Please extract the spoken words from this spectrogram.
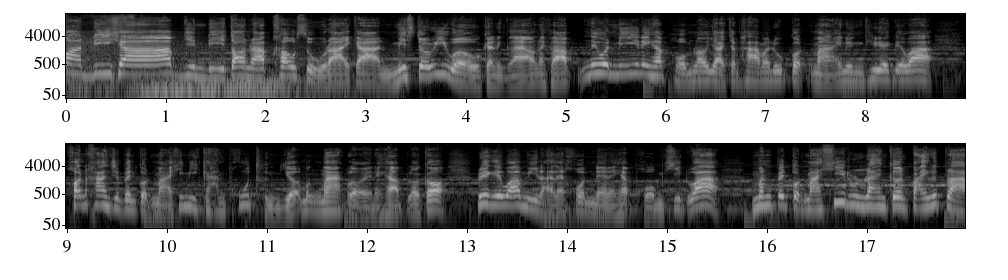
วัสดีครับ ยินดีต้อนรับเข้าสู่รายการ Mystery World กันอีกแล้วนะครับ ในวันนี้นะครับผมเราอยากจะพามาดูกฎหมายหนึ่งที่เรียกได้ว่าค่อนข้างจะเป็นกฎหมายที่มีการพูดถึงเยอะมากๆเลยนะครับ แล้วก็เรียกได้ว่ามีหลายๆคนเนี่ยนะครับผมคิดว่า มันเป็นกฎหมายที่รุนแรงเกินไปหรือเปล่า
